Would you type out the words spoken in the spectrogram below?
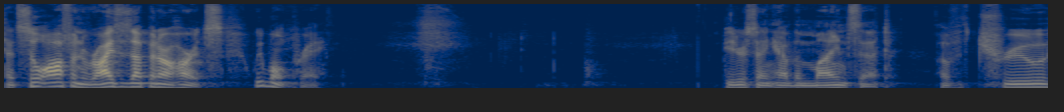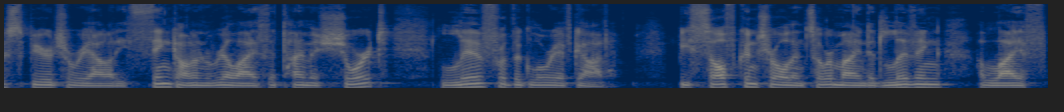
that so often rises up in our hearts, we won't pray. Peter's saying, have the mindset of true spiritual reality. Think on and realize the time is short. Live for the glory of God. Be self controlled and sober minded, living a life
